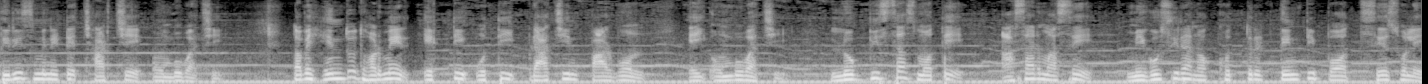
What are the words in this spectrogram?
তিরিশ মিনিটে ছাড়ছে অম্বুবাচী। তবে হিন্দু ধর্মের একটি অতি প্রাচীন পার্বণ এই অম্বুবাচী। লোকবিশ্বাস মতে আষাঢ় মাসে মৃগশিরা নক্ষত্রের তিনটি পথ শেষ হলে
